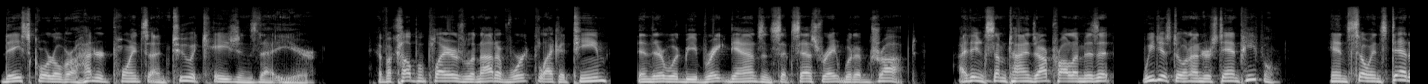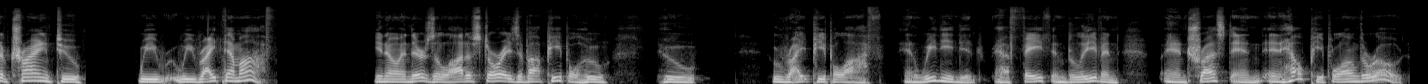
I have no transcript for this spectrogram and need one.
They scored over 100 points on two occasions that year. If a couple players would not have worked like a team, then there would be breakdowns and success rate would have dropped. I think sometimes our problem is that we just don't understand people. And so instead of trying to, we, we write them off. You know, and there's a lot of stories about people who, who, who write people off. And we need to have faith and believe and, and trust and, and help people along the road.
